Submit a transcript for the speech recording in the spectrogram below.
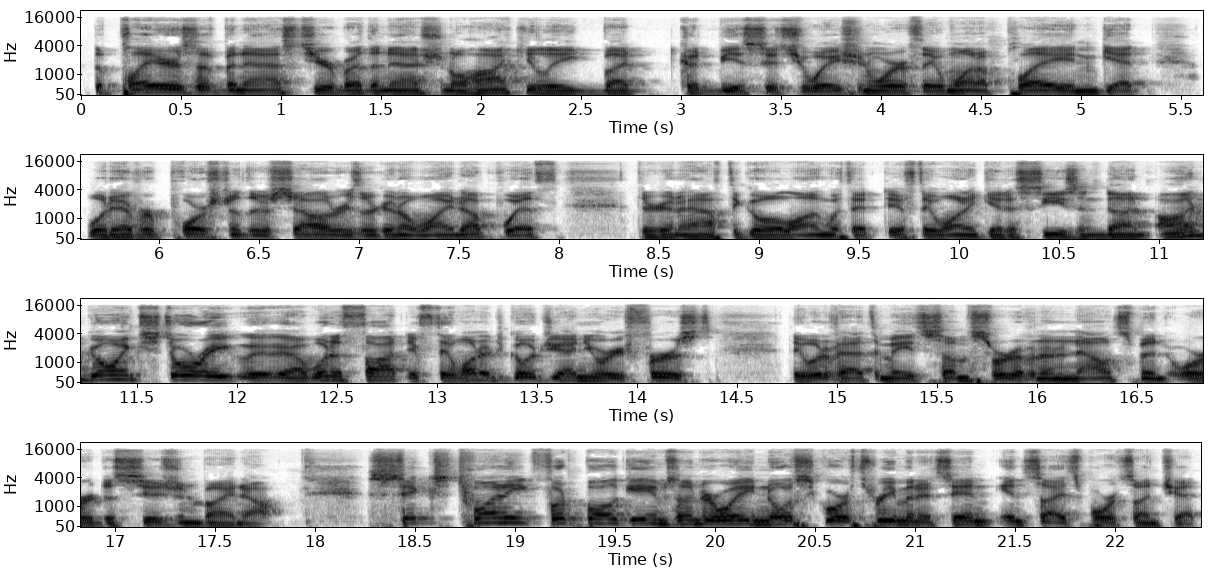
the players have been asked here by the National Hockey League, but could be a situation where if they want to play and get whatever portion of their salaries they're going to wind up with, they're going to have to go along with it if they want to get a season done. Ongoing story. Uh, I would have thought if they wanted to go January 1st, they would have had to make some sort of an announcement or a decision by now. 620 football games underway. No score three minutes in. Inside Sports on CHED.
